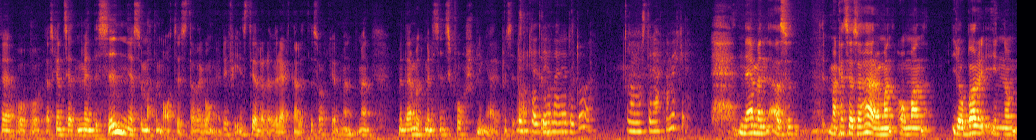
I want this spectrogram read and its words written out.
Eh, och, och jag ska inte säga att medicin är så matematiskt alla gånger. Det finns delar där vi räknar lite saker. Men, men, men däremot medicinsk forskning är i princip Vilka alltid delar är det då? Man måste räkna mycket. Nej men alltså, man kan säga så här, om man, om man jobbar inom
